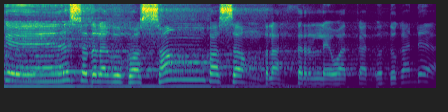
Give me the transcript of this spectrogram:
Oke, satu lagu kosong-kosong telah terlewatkan untuk Anda.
